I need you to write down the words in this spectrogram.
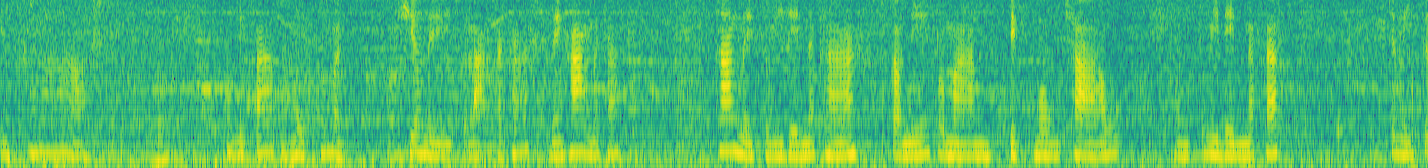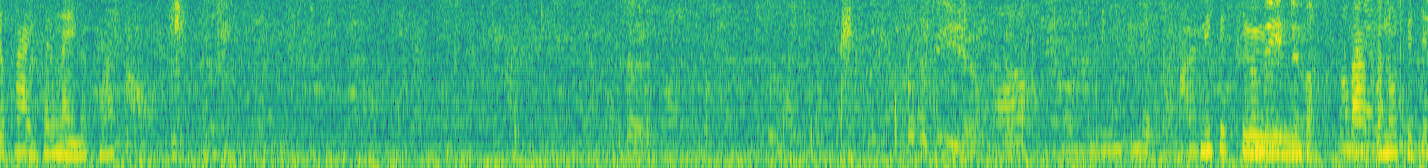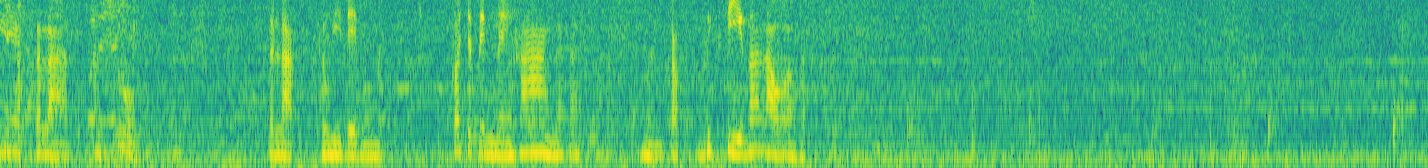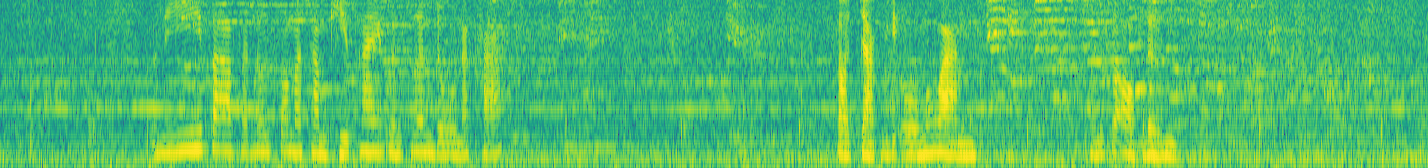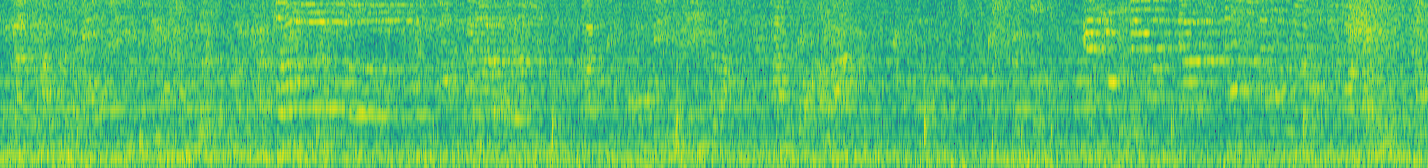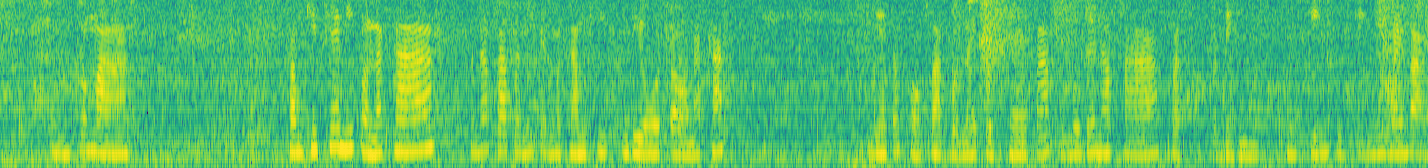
ดีค่ะวันนี้ป้าพานุชเข้ามาเที่ยวในตลาดนะคะ ในห้างนะคะ ห้างในสวีเดนนะคะ ตอนนี้ประมาณ 10โมงเช้าของสวีเดนนะคะ จะมีเสื้อผ้าอยู่ข้างในนะคะนี่ก็คือ ป้าพนุชก็จะเรียกตลาดตลาดสวีเดน ก็จะเป็นในห้างนะคะ เหมือนกับบิ๊กซีบ้านเราอะค่ะวันนี้ป้าพนุชก็มาทำคลิปให้เพื่อนๆดูนะคะ ต่อจากวิดีโอเมื่อวานวันนี้ก็ออกเดินอีก ก็มาทำคลิปแค่นี้ก่อนนะคะวันหน้าป้าปนุชจะมาทำคลิปวิดีโอต่อนะคะยังไงก็ขอฝากกดไลค์กดแชร์ป้าปนุชด้วยนะคะฝากกระดิ่งคุณกิ้งคุณกิ้งบ๊ายบาย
